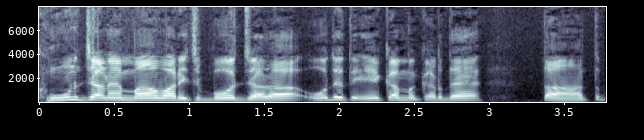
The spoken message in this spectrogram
ਖੂਨ ਜਾਣਾ ਮਾਹਵਾਰੀ ਚ ਬਹੁਤ ਜ਼ਿਆਦਾ ਉਹਦੇ ਤੇ ਇਹ ਕੰਮ ਕਰਦਾ ਹੈ। ਧਾਤ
